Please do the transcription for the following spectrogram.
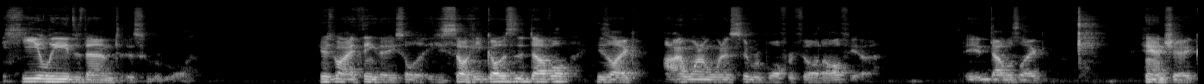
he leads them to the Super Bowl. Here's why I think that he sold it. He, so he goes to the devil. He's like, I want to win a Super Bowl for Philadelphia. And Devil's like, handshake,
